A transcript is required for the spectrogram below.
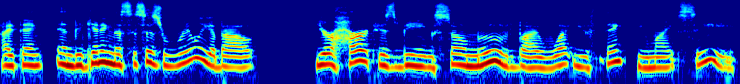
i think in beginning this this is really about your heart is being so moved by what you think you might see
